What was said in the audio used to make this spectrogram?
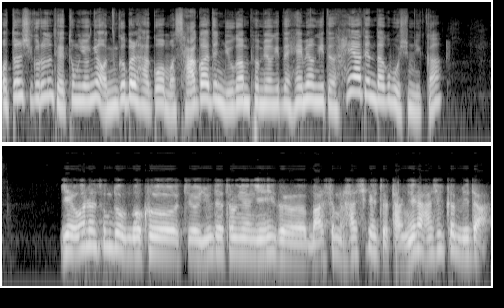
어떤 식으로든 대통령이 언급을 하고 뭐 사과든 유감 표명이든 해명이든 해야 된다고 보십니까? 예, 어느 정도 뭐 그 저 윤 대통령이 그 말씀을 하시겠죠. 당연히 하실 겁니다.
